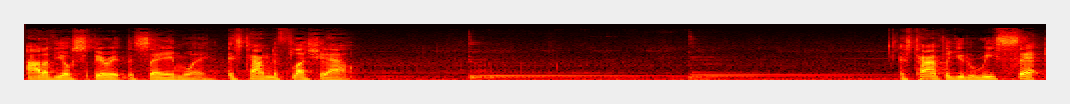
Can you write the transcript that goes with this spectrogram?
out of your spirit the same way. It's time to flush it out. It's time for you to reset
